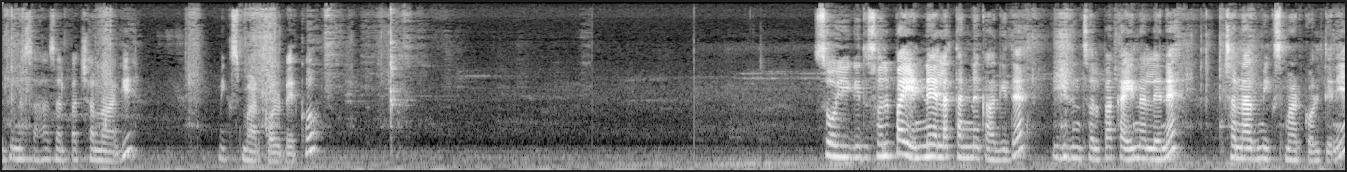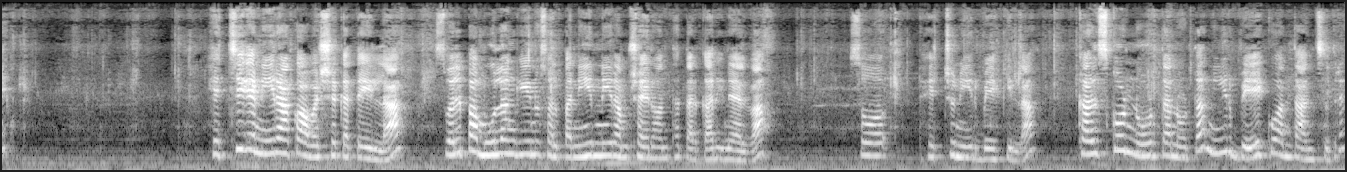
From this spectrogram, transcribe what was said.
ಇದನ್ನು ಸಹ ಸ್ವಲ್ಪ ಚೆನ್ನಾಗಿ ಮಿಕ್ಸ್ ಮಾಡ್ಕೊಳ್ಬೇಕು. ಸೊ ಈಗ ಇದು ಸ್ವಲ್ಪ ಎಣ್ಣೆ ಎಲ್ಲ ತಣ್ಣಕ್ಕಾಗಿದೆ ಈಗ ಇದನ್ನು ಸ್ವಲ್ಪ ಕೈನಲ್ಲೇ ಚೆನ್ನಾಗಿ ಮಿಕ್ಸ್ ಮಾಡ್ಕೊಳ್ತೀನಿ. ಹೆಚ್ಚಿಗೆ ನೀರು ಹಾಕೋ ಅವಶ್ಯಕತೆ ಇಲ್ಲ. ಸ್ವಲ್ಪ ಮೂಲಂಗಿನೂ ಸ್ವಲ್ಪ ನೀರು ನೀರು ಅಂಶ ಇರುವಂಥ ತರಕಾರಿನೇ ಅಲ್ವಾ? ಸೊ ಹೆಚ್ಚು ನೀರು ಬೇಕಿಲ್ಲ. ಕಲ್ಸ್ಕೊಂಡು ನೋಡ್ತಾ ನೋಡ್ತಾ ನೀರು ಬೇಕು ಅಂತ ಅನಿಸಿದ್ರೆ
